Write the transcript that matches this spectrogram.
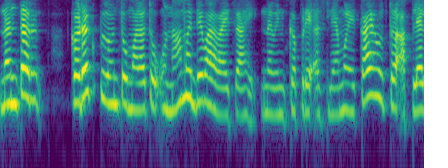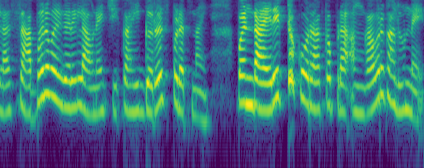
नंतर कडक पिळून तुम्हाला तो उन्हामध्ये वाळवायचा आहे. नवीन कपडे असल्यामुळे काय होतं आपल्याला साबण वगैरे लावण्याची काही गरज पडत नाही. पण डायरेक्ट कोरा कपडा अंगावर घालू नये.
